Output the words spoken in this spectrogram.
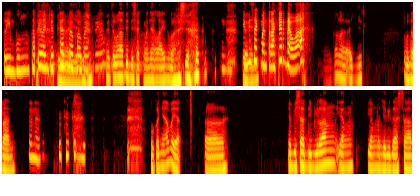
limbung, tapi lanjutkan Iya iya Bapak iya. Badril. Nah itu nanti di segmen yang lain bahasnya. Mmm, ini Jangan segmen terakhir dah, Wak. Enggak lah anjir. Beneran? Bener. Pokoknya apa ya, eee ya bisa dibilang yang yang menjadi dasar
